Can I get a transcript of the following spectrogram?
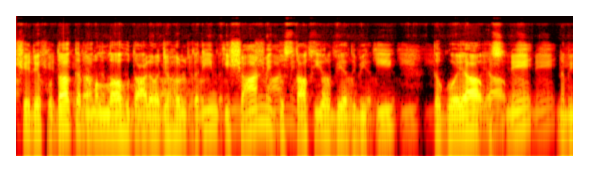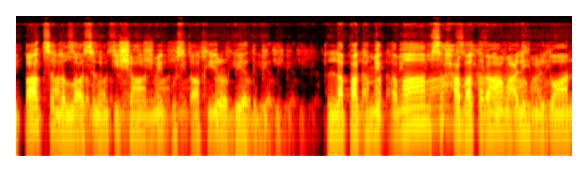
شیر خدا کرم اللہ تعالی وجہ الکریم کی شان میں گستاخی اور بے ادبی کی تو گویا اس نے نبی پاک صلی اللہ علیہ وسلم کی شان میں گستاخی اور بے ادبی کی۔ اللہ پاک ہمیں تمام صحابہ کرام علیہ مردوان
